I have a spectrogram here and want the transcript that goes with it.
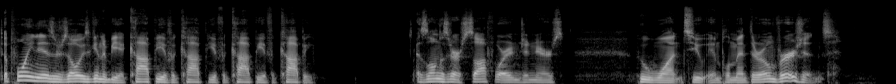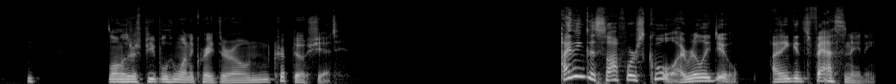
The point is, there's always going to be a copy of a copy of a copy of a copy. As long as there are software engineers who want to implement their own versions. as long as there's people who want to create their own crypto shit. I think the software's cool. I really do. I think it's fascinating.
